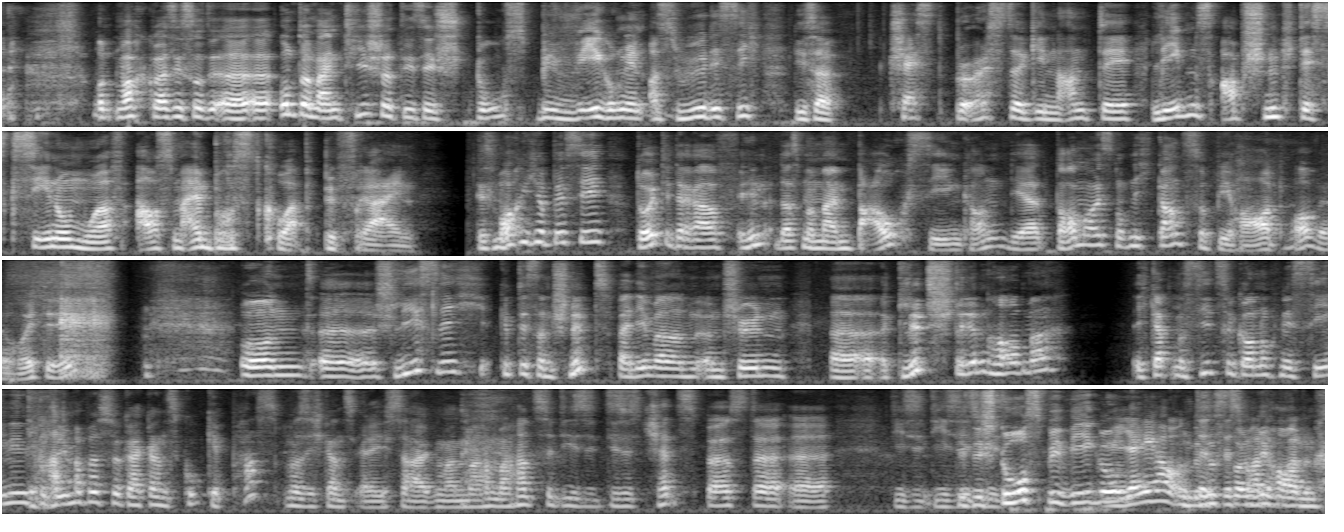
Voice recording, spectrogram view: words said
Und mache quasi so äh, äh, unter meinem T-Shirt diese Stoßbewegungen, als würde sich dieser Chestburster genannte Lebensabschnitt des Xenomorph aus meinem Brustkorb befreien. Das mache ich ein bisschen, deute darauf hin, dass man meinen Bauch sehen kann, der damals noch nicht ganz so behaart war, wie er heute ist. Und äh, schließlich gibt es einen Schnitt, bei dem wir einen, einen schönen äh, Glitch drin haben. Ich glaube, man sieht sogar noch eine Szene Die hat aber sogar ganz gut gepasst, muss ich ganz ehrlich sagen. Man, man, man hat so diese, dieses Chestburster, äh, diese, diese, Diese Stoßbewegung. Ja, ja, und, das, ist dann war- gehangen.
